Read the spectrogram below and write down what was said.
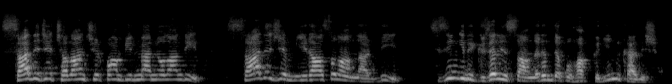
Sadece çalan çırpan bilmem ne olan değil. Sadece miras olanlar değil. Sizin gibi güzel insanların da bu hakkı değil mi kardeşim?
